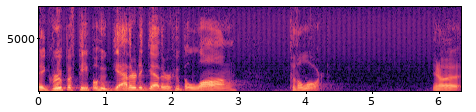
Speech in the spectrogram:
a group of people who gather together who belong to the Lord. You know,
